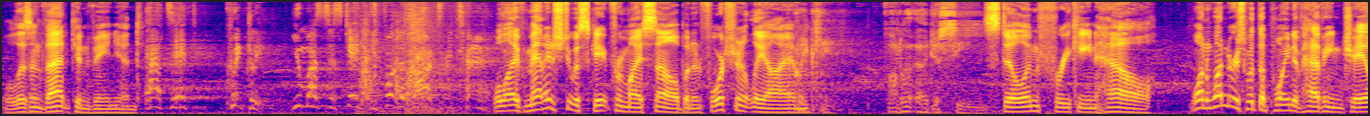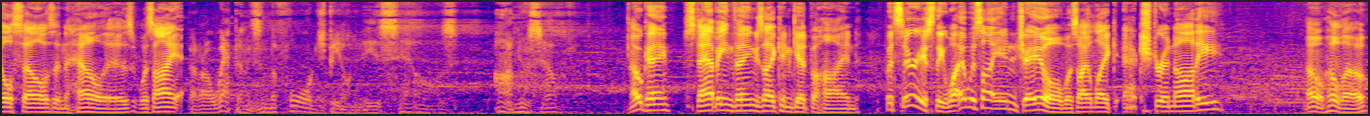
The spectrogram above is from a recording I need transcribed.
Well, isn't that convenient? That's it. Quickly. You must escape before the guards return. Well, I've managed to escape from my cell, but unfortunately I'm Quickly, follow Urgesine. still in freaking hell. One wonders what the point of having jail cells in hell is. Was I... There are weapons in the forge beyond these cells. Arm yourself. Okay, stabbing things I can get behind. But seriously, why was I in jail? Was I, like, extra naughty? Oh, hello.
